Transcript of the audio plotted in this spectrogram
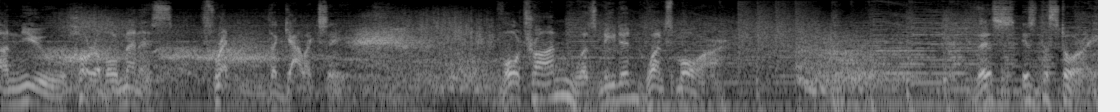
a new horrible menace threatened the galaxy. Voltron was needed once more. This is the story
